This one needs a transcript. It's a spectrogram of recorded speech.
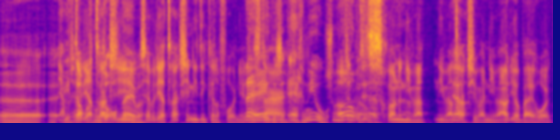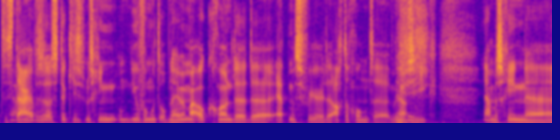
uh, ja, etappes moeten opnemen. Ze hebben die attractie niet in Californië. Nee, dus daar, dat is echt nieuw. Oh, het is gewoon een nieuwe, nieuwe attractie ja. waar nieuwe audio bij hoort. Dus ja. daar hebben ze stukjes misschien opnieuw voor moeten opnemen. Maar ook gewoon de, de atmosfeer, de achtergrondmuziek. Uh, ja. misschien uh,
